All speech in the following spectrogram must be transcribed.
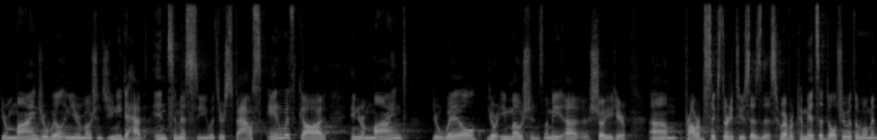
Your mind, your will, and your emotions. You need to have intimacy with your spouse and with God in your mind, your will, your emotions. Let me uh, show you here. Um, Proverbs 6:32 says this: "Whoever commits adultery with a woman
